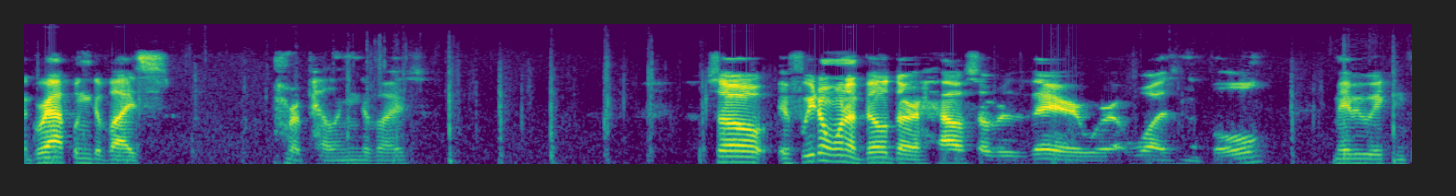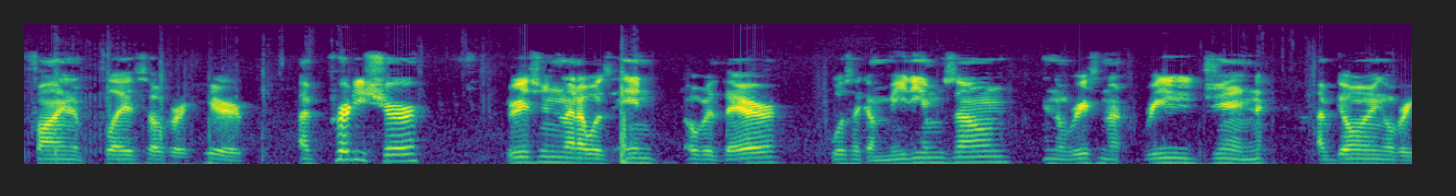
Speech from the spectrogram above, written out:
a grappling device. repelling device. So, if we don't want to build our house over there where it was in the bowl, maybe we can find a place over here. I'm pretty sure the reason that I was in over there was like a medium zone, and the reason region I'm going over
